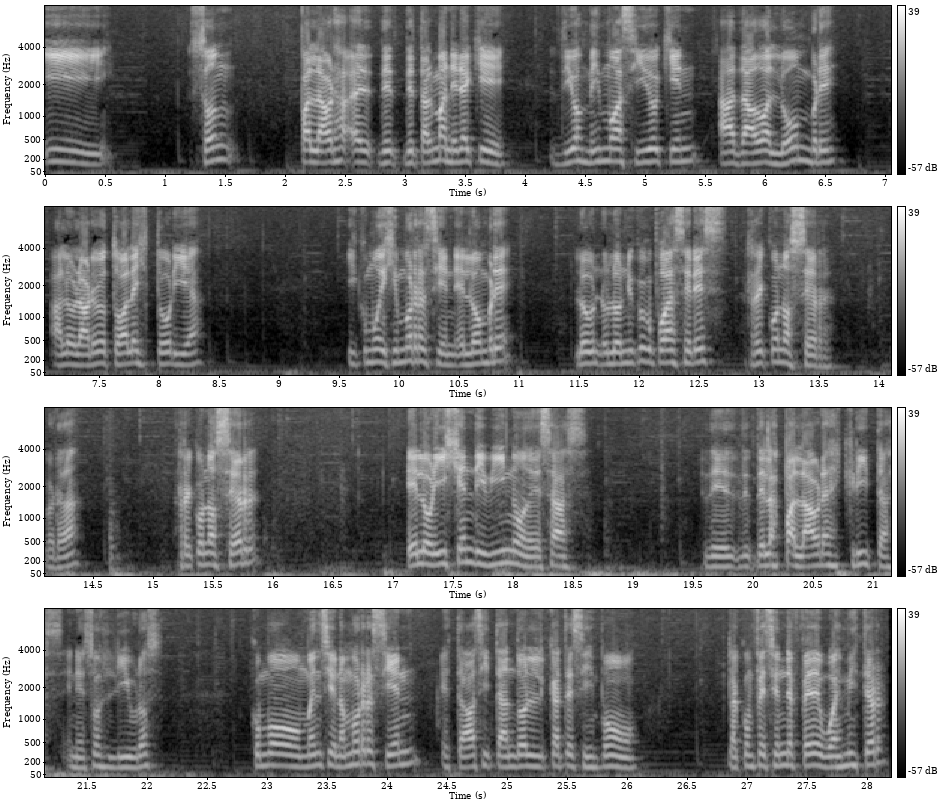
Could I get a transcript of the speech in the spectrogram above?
Y son palabras eh, de tal manera que Dios mismo ha sido quien ha dado al hombre a lo largo de toda la historia. Y como dijimos recién, el hombre lo, único que puede hacer es reconocer, ¿verdad? Reconocer el origen divino de esas, de, las palabras escritas en esos libros. Como mencionamos recién, estaba citando el catecismo, la confesión de fe de Westminster,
